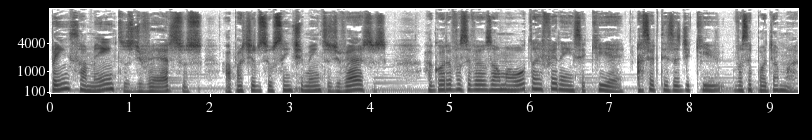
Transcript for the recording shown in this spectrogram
pensamentos diversos, a partir dos seus sentimentos diversos, Agora você vai usar uma outra referência que é a certeza de que você pode amar,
